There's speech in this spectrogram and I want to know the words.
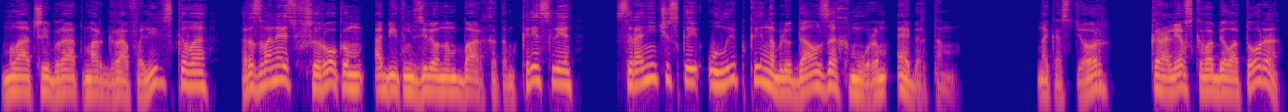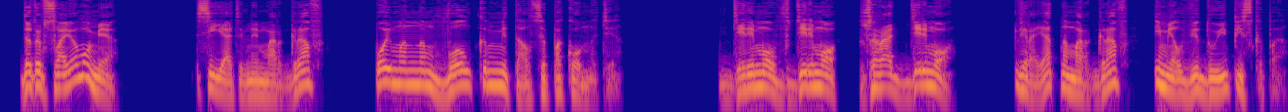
младший брат Марграфа Лильского, развалясь в широком, обитом зеленым бархатом кресле, с иронической улыбкой наблюдал за хмурым Эбертом. «На костер? Королевского Белатора? Да ты в своем уме?» Сиятельный Маркграф пойманным волком метался по комнате. «Дерьмо в дерьмо! Жрать дерьмо!» Вероятно, Маркграф имел в виду епископа.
